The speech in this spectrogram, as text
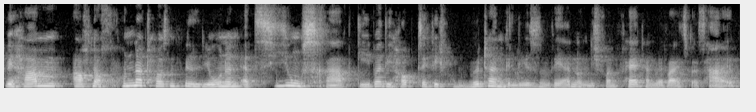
Wir haben auch noch 100.000 Millionen Erziehungsratgeber, die hauptsächlich von Müttern gelesen werden und nicht von Vätern, wer weiß weshalb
